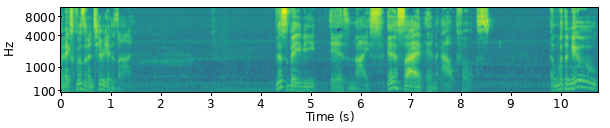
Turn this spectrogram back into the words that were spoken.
and exclusive interior design. This baby is nice, inside and out, folks. And with the new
